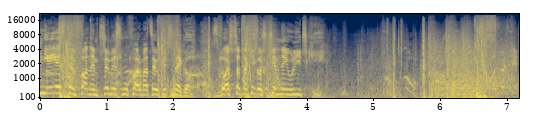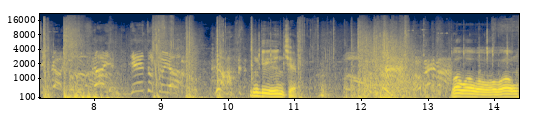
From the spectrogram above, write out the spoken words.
Nie jestem fanem przemysłu farmaceutycznego, zwłaszcza takiego z ciemnej uliczki. Odbezpieczyć. Wow, wow, wow, wow, wow.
